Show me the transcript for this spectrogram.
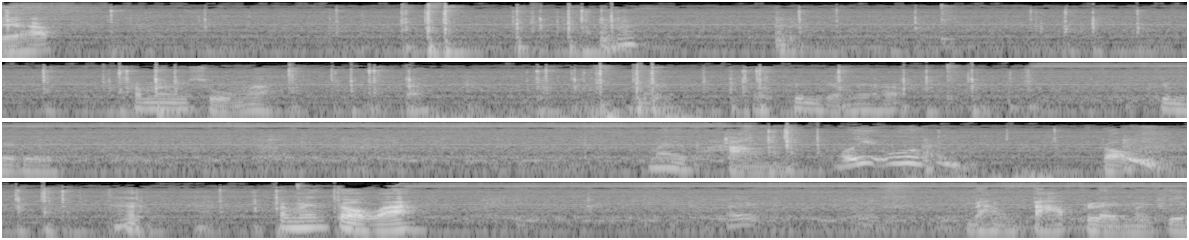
โอเคครับ ทำไมมันสูงอะนะขึ้นกันไหมครับ ขึ้นไปดู ไม่พัง อุ้ยอุ้ยตกทำไมตกวะเฮ้ยดังตับเลยเมื่อกี้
